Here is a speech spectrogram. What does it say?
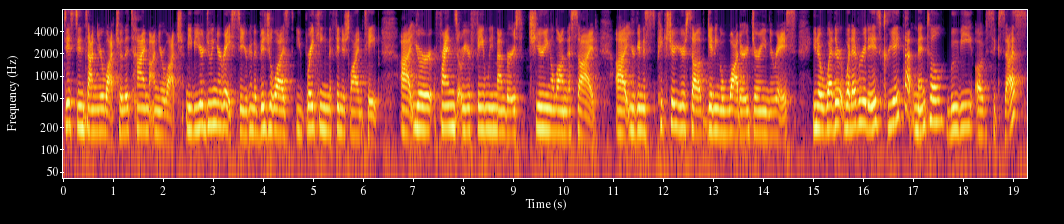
distance on your watch or the time on your watch. Maybe you're doing a race so you're going to visualize you breaking the finish line tape. Uh, your friends or your family members cheering along the side uh, you're going to picture yourself getting a water during the race you know whether whatever it is, create that mental movie of success.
